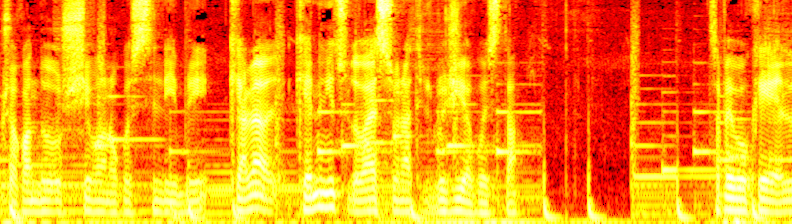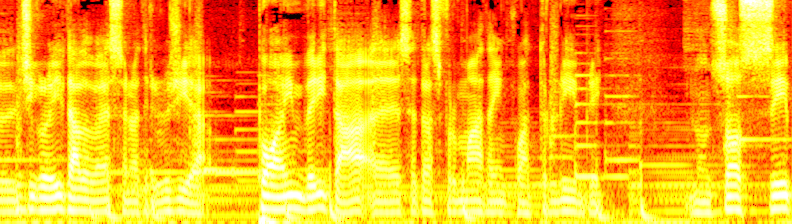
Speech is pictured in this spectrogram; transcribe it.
cioè quando uscivano questi libri che, alla, che all'inizio doveva essere una trilogia questa. Sapevo che il ciclo di età doveva essere una trilogia, poi in verità eh, si è trasformata in quattro libri. Non so se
